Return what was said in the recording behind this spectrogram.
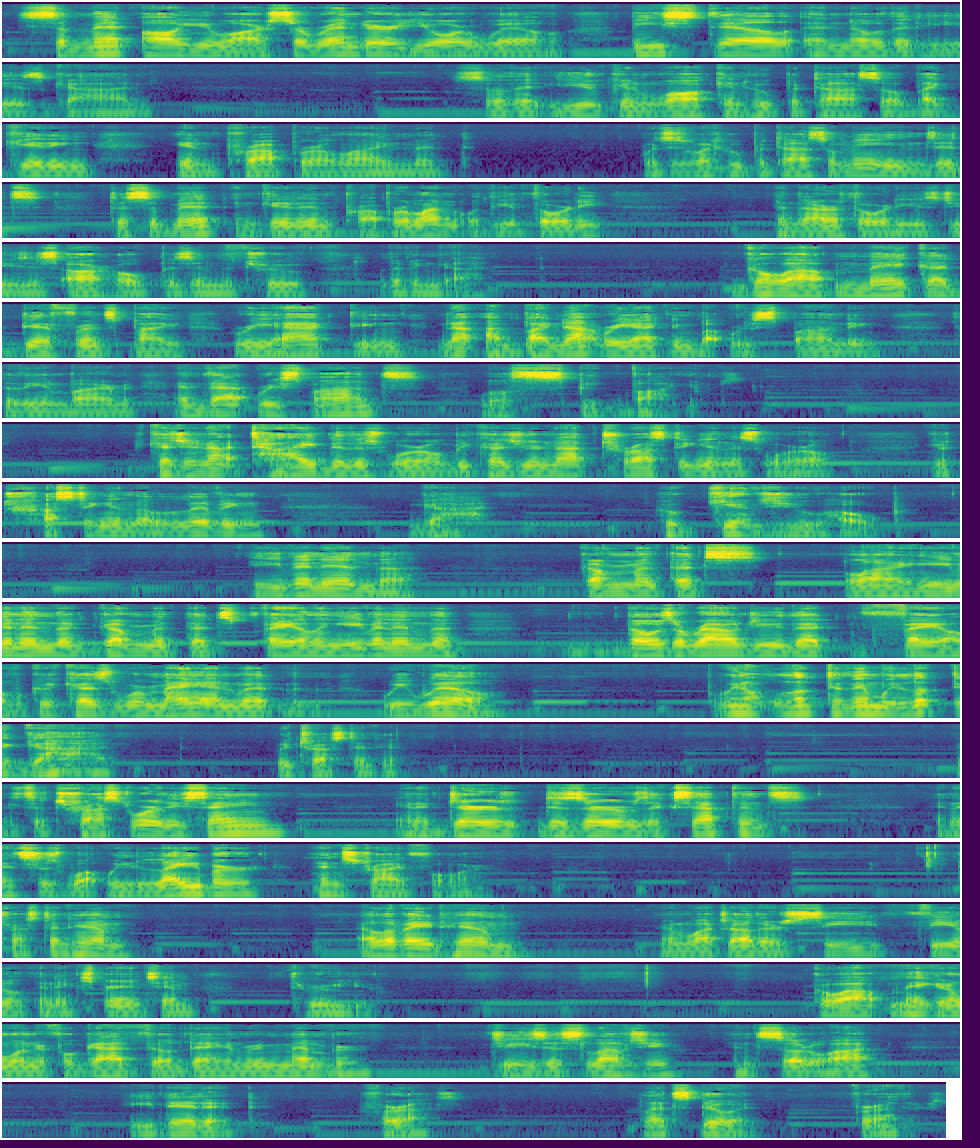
Submit all you are, surrender your will, be still and know that He is God, so that you can walk in hupotasso by getting in proper alignment, which is what hupotasso means. It's to submit and get in proper alignment with the authority and our authority is Jesus. Our hope is in the true living God. Go out, make a difference by reacting, not uh, by not reacting, but responding to the environment. And that response will speak volumes. Because you're not tied to this world, because you're not trusting in this world. You're trusting in the living God who gives you hope. Even in the government that's lying, even in the government that's failing, even in the those around you that fail, because we're man, we will. But we don't look to them, we look to God. We trust in Him. It's a trustworthy saying, and it der- deserves acceptance, and this is what we labor and strive for. Trust in Him, elevate Him, and watch others see, feel, and experience Him through you. Go out, make it a wonderful God filled day, and remember, Jesus loves you, and so do I. He did it for us. Let's do it for others.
